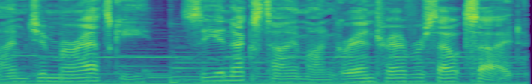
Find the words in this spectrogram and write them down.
I'm Jim Maratsky. See you next time on Grand Traverse Outside.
